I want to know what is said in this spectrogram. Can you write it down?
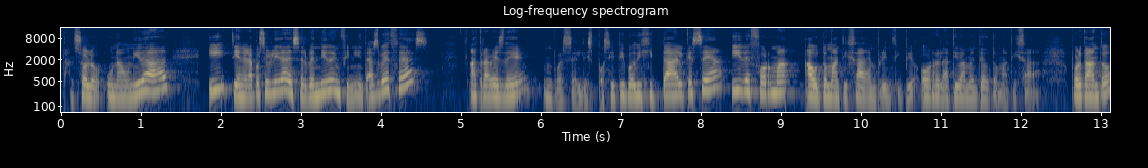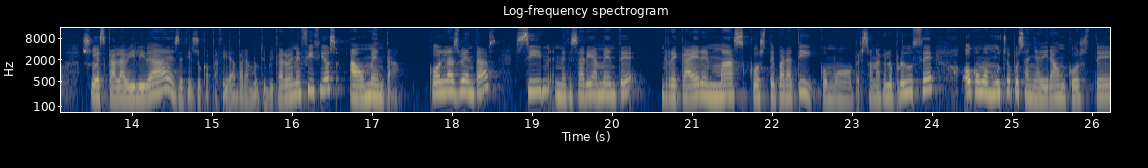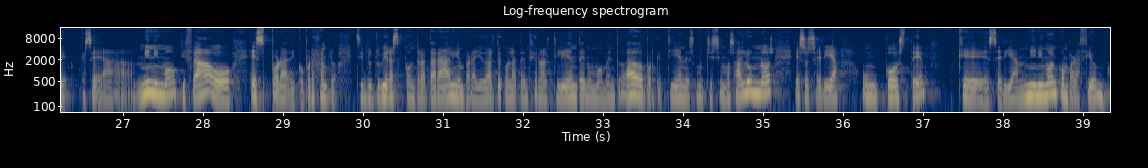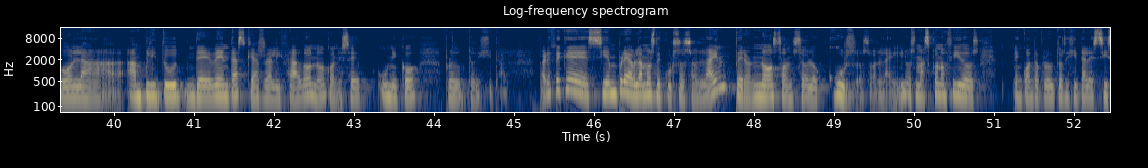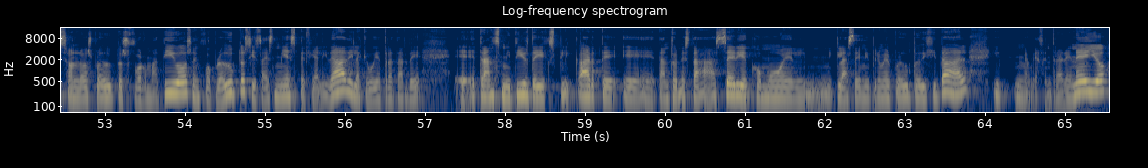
tan solo una unidad y tiene la posibilidad de ser vendido infinitas veces a través de pues, el dispositivo digital que sea y de forma automatizada en principio o relativamente automatizada. Por tanto, su escalabilidad, es decir, su capacidad para multiplicar beneficios, aumenta con las ventas sin necesariamente recaer en más coste para ti como persona que lo produce o como mucho pues añadirá un coste que sea mínimo quizá o esporádico. Por ejemplo, si tú tuvieras que contratar a alguien para ayudarte con la atención al cliente en un momento dado porque tienes muchísimos alumnos, eso sería un coste que sería mínimo en comparación con la amplitud de ventas que has realizado ¿no? con ese único producto digital. Parece que siempre hablamos de cursos online, pero no son solo cursos online. Los más conocidos en cuanto a productos digitales sí son los productos formativos o infoproductos y esa es mi especialidad y la que voy a tratar de eh, transmitirte y explicarte eh, tanto en esta serie como en mi clase de mi primer producto digital y me voy a centrar en ello,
